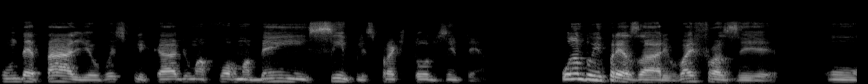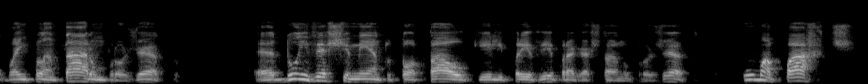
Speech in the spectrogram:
com detalhe, eu vou explicar de uma forma bem simples para que todos entendam. Quando o empresário vai fazer, um, vai implantar um projeto, é, do investimento total que ele prevê para gastar no projeto, uma parte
